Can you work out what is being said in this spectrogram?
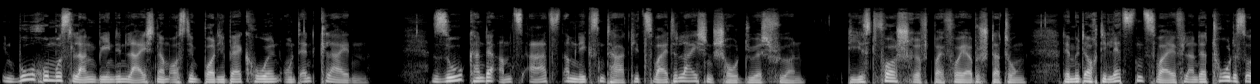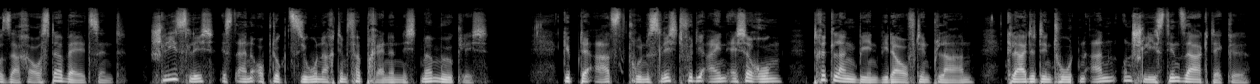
In Bochum muss Langbehn den Leichnam aus dem Bodybag holen und entkleiden. So kann der Amtsarzt am nächsten Tag die zweite Leichenshow durchführen. Die ist Vorschrift bei Feuerbestattung, damit auch die letzten Zweifel an der Todesursache aus der Welt sind. Schließlich ist eine Obduktion nach dem Verbrennen nicht mehr möglich. Gibt der Arzt grünes Licht für die Einäscherung, tritt Langbehn wieder auf den Plan, kleidet den Toten an und schließt den Sargdeckel.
